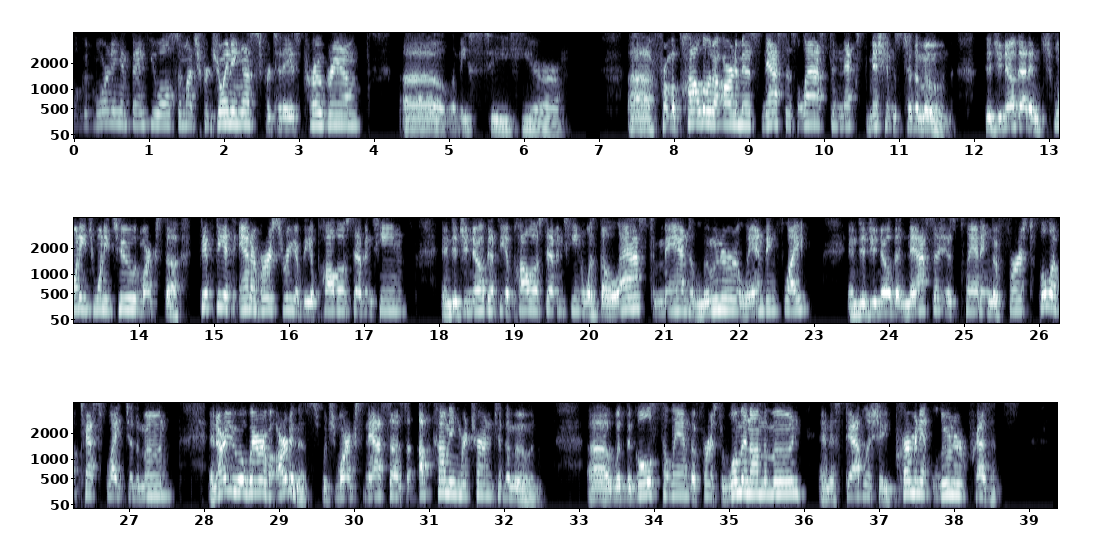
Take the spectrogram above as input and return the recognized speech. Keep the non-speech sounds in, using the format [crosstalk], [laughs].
Well, good morning, and thank you all so much for joining us for today's program. Uh, let me see here. Uh, from Apollo to Artemis, NASA's last and next missions to the moon. Did you know that in 2022 it marks the 50th anniversary of the Apollo 17? And did you know that the Apollo 17 was the last manned lunar landing flight? And did you know that NASA is planning the first full up test flight to the moon? And are you aware of Artemis, which marks NASA's upcoming return to the moon? Uh, with the goals to land the first woman on the moon and establish a permanent lunar presence.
